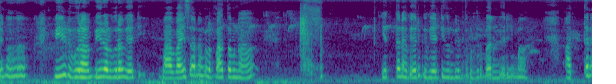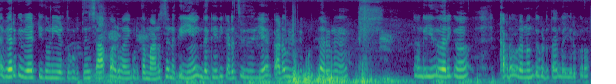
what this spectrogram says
ஏன்னா வீடு பூரா பீரோல் பூரா வேட்டி வ பார்த்தோம்னா எத்தனை பேருக்கு வேட்டி துண்டு எடுத்து கொடுத்துருப்பாருன்னு தெரியுமா? அத்தனை பேருக்கு வேட்டி துணி எடுத்து கொடுத்து சாப்பாடு வாங்கி கொடுத்த மனுஷனுக்கு ஏன் இந்த கெதி கிடச்சிது? ஏன் கடவுள் இப்படி கொடுத்தாருன்னு? நாங்கள் இது வரைக்கும் கடவுளை நொந்துக்கிட்டு தாங்க இருக்கிறோம்.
